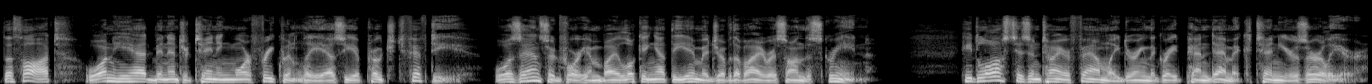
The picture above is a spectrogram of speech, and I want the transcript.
The thought, one he had been entertaining more frequently as he approached 50, was answered for him by looking at the image of the virus on the screen. He'd lost his entire family during the Great Pandemic ten years earlier.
